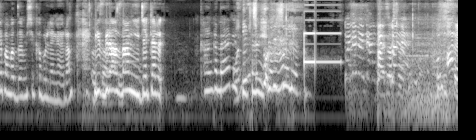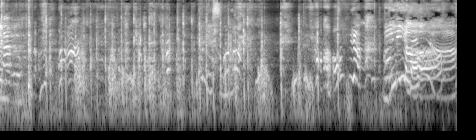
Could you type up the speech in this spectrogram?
Açılış yapamadığım için kabulleniyorum. Biz artık. birazdan yiyecekler... Kanka neredesin sen şu an? şöyle. Arkadaşlar. O hiç sevmiyorum. Deli ya.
